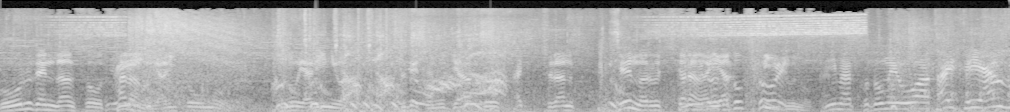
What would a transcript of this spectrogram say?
ゴールデンランスをただの槍と思う。この槍には全ての邪悪を裂き貫く聖なる力が宿っているの今とどめを与えてやるぞ!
